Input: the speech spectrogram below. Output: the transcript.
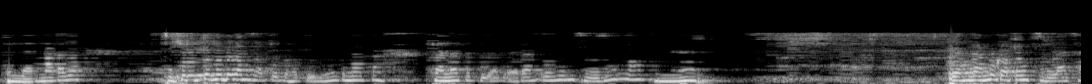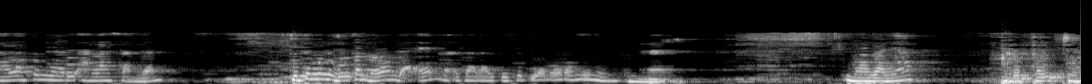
benar. Makanya dikritik itu kan sakit hati ini. Kenapa? Karena setiap orang ingin dirinya benar. Yang kamu kadang jelas salah pun nyari alasan kan Itu menunjukkan bahwa tidak enak salah itu Setiap orang ini benar Makanya berbeda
